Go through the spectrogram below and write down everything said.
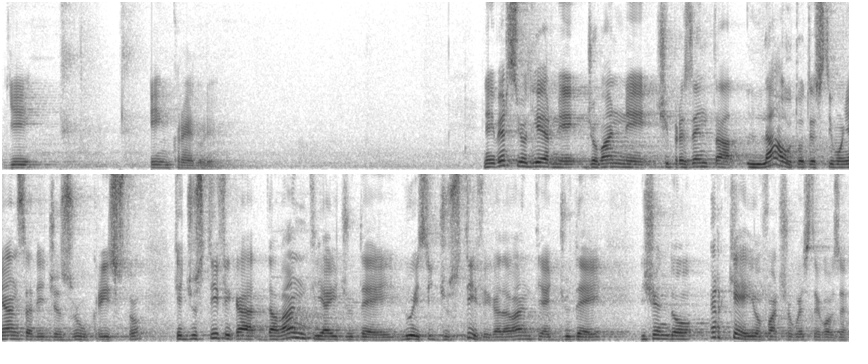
gli increduli. Nei versi odierni Giovanni ci presenta l'autotestimonianza di Gesù Cristo che giustifica davanti ai giudei, lui si giustifica davanti ai giudei dicendo perché io faccio queste cose?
